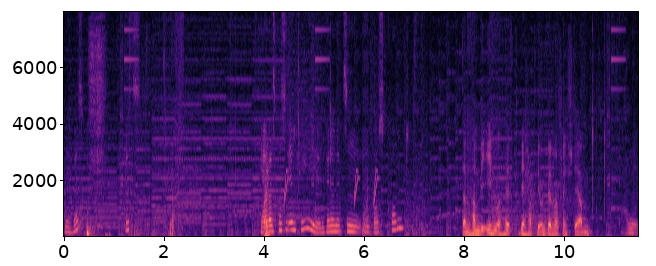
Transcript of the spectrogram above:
Nee, was? Blitz? Ja. Ja, Weil- aber das kostet MP. Und wenn dann jetzt ein, ein Boss kommt, Dann haben wir eh nur Hälfte der HP und werden wahrscheinlich sterben. gar nicht.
